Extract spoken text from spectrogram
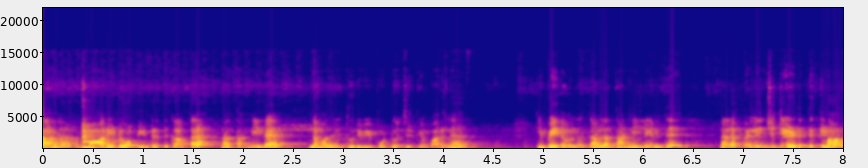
கலர் மாறிடும் அப்படின்றதுக்காக நான் தண்ணியில் இந்த மாதிரி துருவி போட்டு வச்சுருக்கேன் பாருங்கள் இப்போ இதை வந்து நல்லா தண்ணியிலேருந்து நல்லா பிழிஞ்சிட்டு எடுத்துக்கலாம்.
